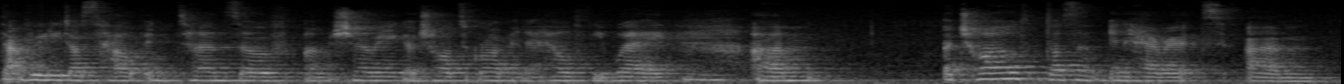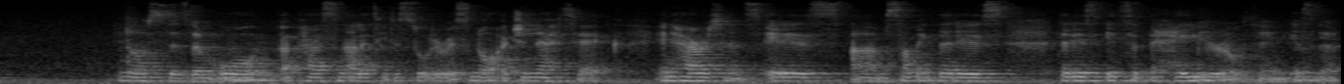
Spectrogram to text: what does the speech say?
That really does help in terms of um, showing a child to grow up in a healthy way. Mm. Um, a child doesn't inherit um, narcissism or Mm. a personality disorder. is not a genetic inheritance. It is um, something that is that is it's a behavioural thing, isn't it?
